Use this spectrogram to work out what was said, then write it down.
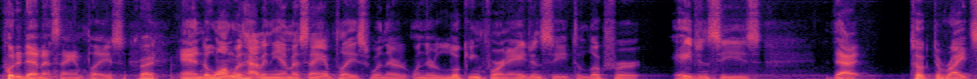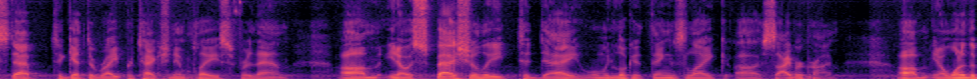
put an MSA in place. Right. And along with having the MSA in place, when they're when they're looking for an agency, to look for agencies that took the right step to get the right protection in place for them. Um, you know, especially today when we look at things like uh, cybercrime. Um, you know, one of the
